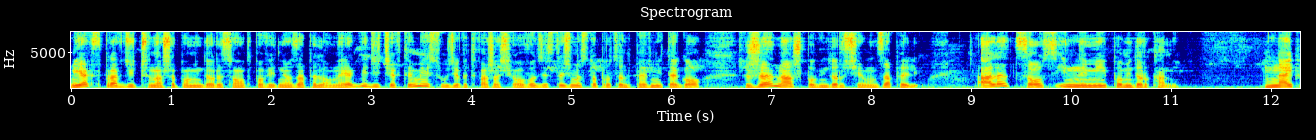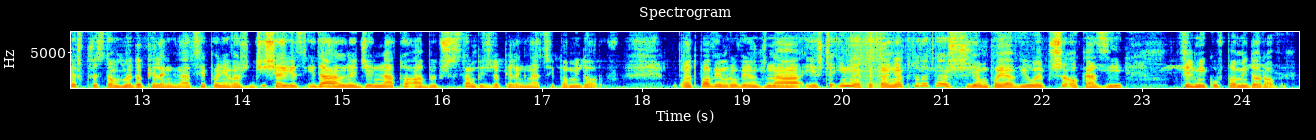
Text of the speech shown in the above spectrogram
Jak sprawdzić, czy nasze pomidory są odpowiednio zapylone? Jak widzicie, w tym miejscu, gdzie wytwarza się owoc, jesteśmy 100% pewni tego, że nasz pomidor się zapylił. Ale co z innymi pomidorkami? Najpierw przystąpmy do pielęgnacji, ponieważ dzisiaj jest idealny dzień na to, aby przystąpić do pielęgnacji pomidorów. Odpowiem również na jeszcze inne pytania, które też się pojawiły przy okazji filmików pomidorowych.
